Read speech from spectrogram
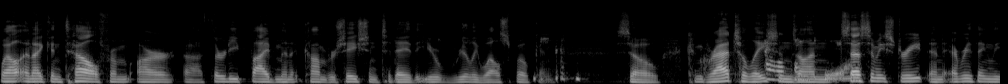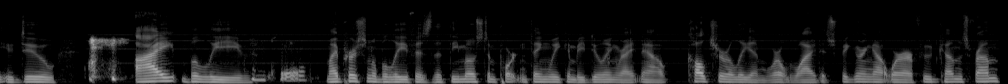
Well, and I can tell from our uh, 35 minute conversation today that you're really well spoken. so, congratulations oh, on you. Sesame Street and everything that you do. I believe, my personal belief is that the most important thing we can be doing right now, culturally and worldwide, is figuring out where our food comes from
